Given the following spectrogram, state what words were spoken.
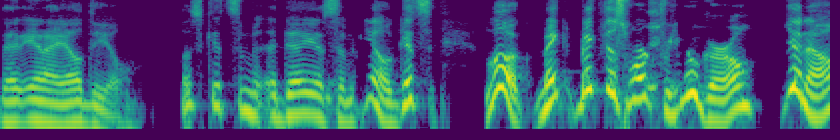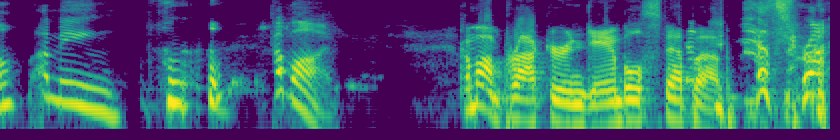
that NIL deal. Let's get some Adelia some you know gets look make make this work for you, girl. You know, I mean, Come on. Come on, Procter and Gamble, step up. That's right.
